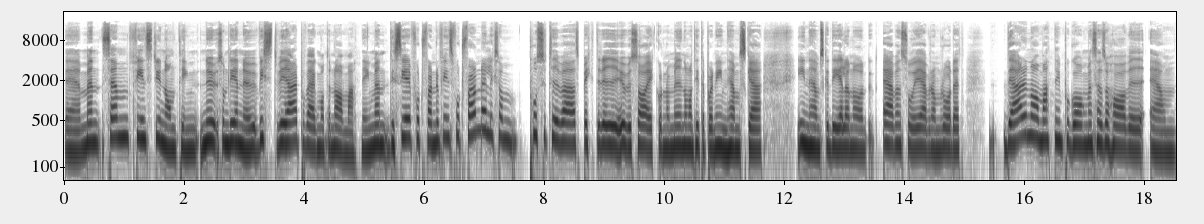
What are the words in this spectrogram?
Eh, men sen finns det ju någonting nu, som det är nu. Visst, vi är på väg mot en avmattning, men det, ser fortfarande, det finns fortfarande liksom positiva aspekter i USA-ekonomin om man tittar på den inhemska, inhemska delen och även så i euroområdet. Det är en avmattning på gång, men sen så har vi en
